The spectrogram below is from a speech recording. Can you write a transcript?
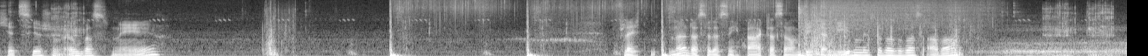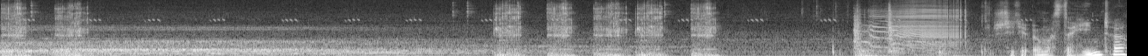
Ich jetzt hier schon irgendwas... Nee. Vielleicht, ne, dass er das nicht mag, dass da noch ein Beet daneben ist oder sowas, aber... Steht hier irgendwas dahinter?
